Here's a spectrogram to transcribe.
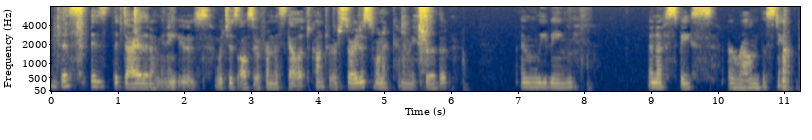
this is the die that I'm going to use, which is also from the Scalloped Contours. So I just want to kind of make sure that I'm leaving enough space around the stamp.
